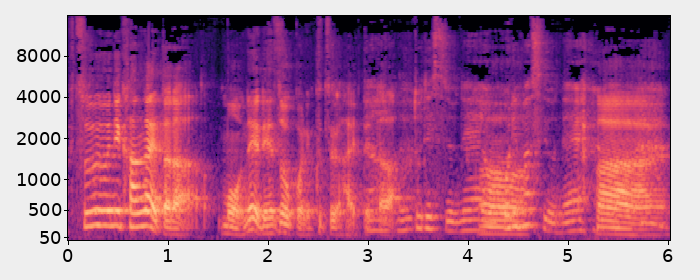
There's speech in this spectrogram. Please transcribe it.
普通に考えたらもうね冷蔵庫に靴が入ってたら。あ本当ですよね。うん。怒りますよね。は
